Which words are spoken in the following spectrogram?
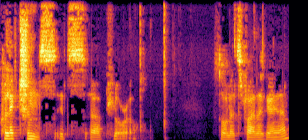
collections, it's uh, plural. So let's try that again.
